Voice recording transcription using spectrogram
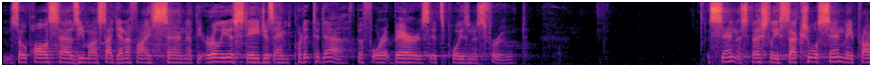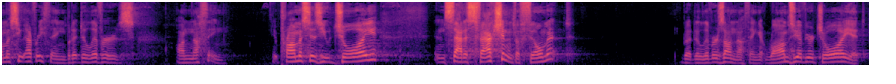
And so Paul says you must identify sin at the earliest stages and put it to death before it bears its poisonous fruit. Sin, especially sexual sin, may promise you everything, but it delivers on nothing. It promises you joy and satisfaction and fulfillment, but it delivers on nothing. It robs you of your joy. It,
